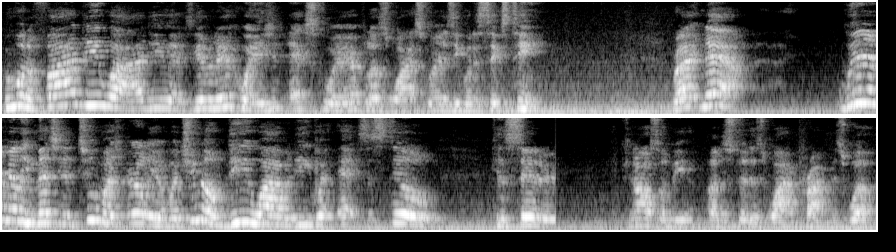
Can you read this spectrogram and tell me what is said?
We want to find dy dx given the equation x squared plus y squared is equal to 16. Right now, we didn't really mention it too much earlier, but you know dy over dx is still considered, can also be understood as y prime as well.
